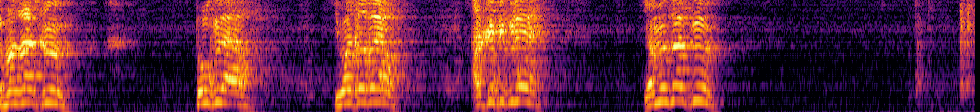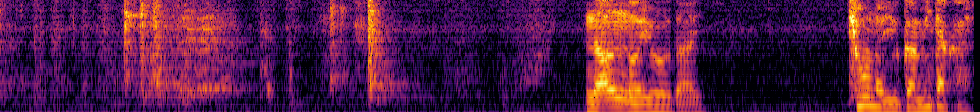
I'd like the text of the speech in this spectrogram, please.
山沢君僕だよ。岩田だよ。開けてくれ。山沢君。何の用だい今日の夕刊見たかい？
